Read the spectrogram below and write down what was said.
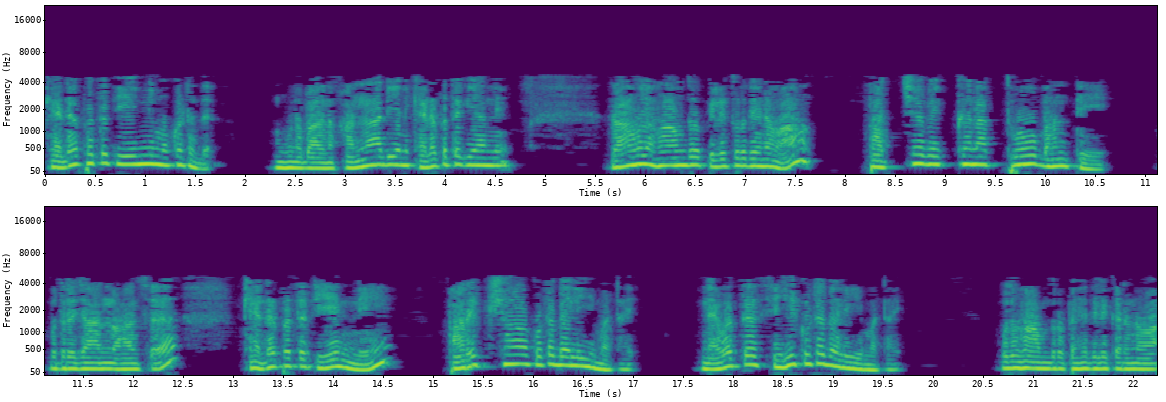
කැඩපත තියෙන්නේ මොකටද? මුහුණ බලන කන්නාඩියනේ කැඩපත කියන්නේ. රාහුල හාමුදුරුවෝ පිළිතුරු දෙනවා පච්ච වෙක්කනත්ෝ බන්තේ. බුදුරජාන් වහන්සේ කැඩපත තියෙන්නේ පරීක්ෂා කොට බැලීමටයි නැවත සිහි කොට බැලීමටයි බුදුහාමුදුරුවෝ පැහැදිලි කරනවා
